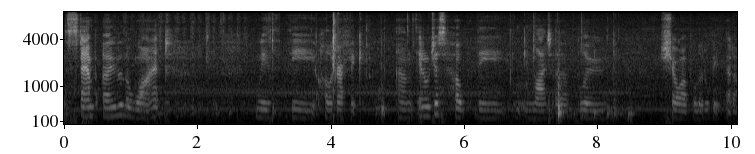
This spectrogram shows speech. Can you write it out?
stamp over the white with the holographic. Um, it'll just help the lighter blue show up a little bit better.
